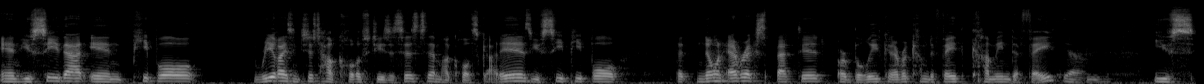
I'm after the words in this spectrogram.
And you see that in people realizing just how close Jesus is to them, how close God is. You see people that no one ever expected or believed could ever come to faith coming to faith Yeah. you s-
